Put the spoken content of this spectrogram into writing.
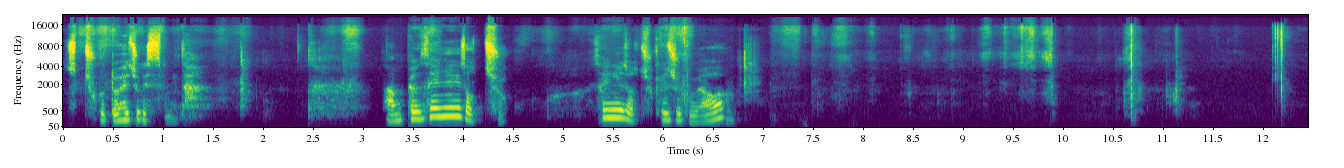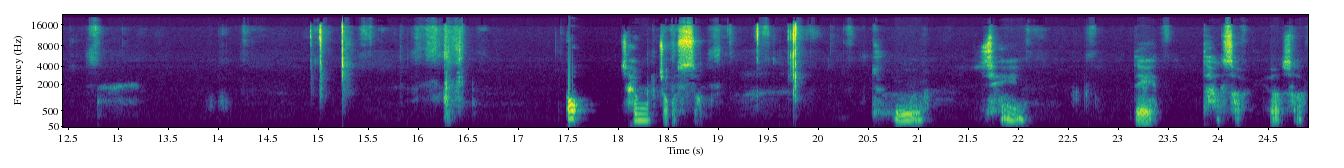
수축을 또 해주겠습니다. 남편 생일 저축 생일 저축 해주고요. 어? 잘못 적었어. 둘, 셋, 넷, 다섯, 여섯,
